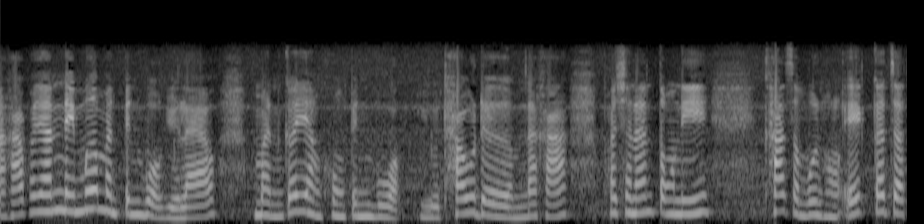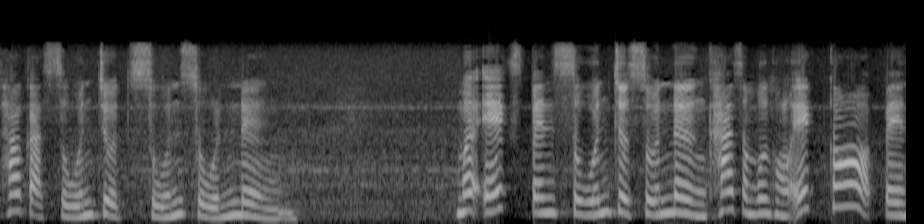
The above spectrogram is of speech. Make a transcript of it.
นะคะ เพราะฉะนั้นในเมื่อมันเป็นบวกอยู่แล้ว มันก็ยังคงเป็นบวกอยู่เท่าเดิมนะคะ เพราะฉะนั้นตรงนี้ค่าสมบูรณ์ของ x ก็จะเท่ากับ 0.001 เมื่อ x เป็น 0.01 ค่าสมบูรณ์ของ x ก็เป็น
